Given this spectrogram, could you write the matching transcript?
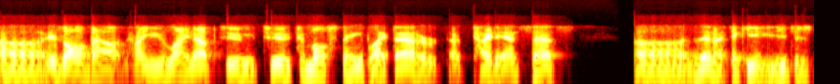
uh, is all about, how you line up to to to most things like that, or, or tight end sets. Uh, then I think you, you just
